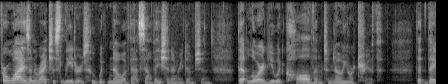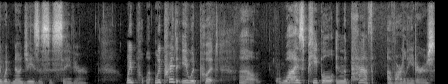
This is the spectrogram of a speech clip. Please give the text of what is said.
for wise and righteous leaders who would know of that salvation and redemption. That, Lord, you would call them to know your truth, that they would know Jesus as Savior. We, we pray that you would put uh, wise people in the path of our leaders.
